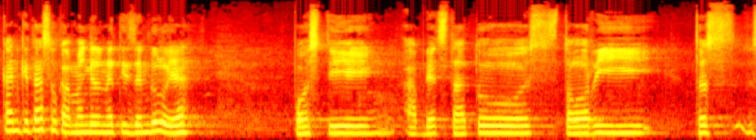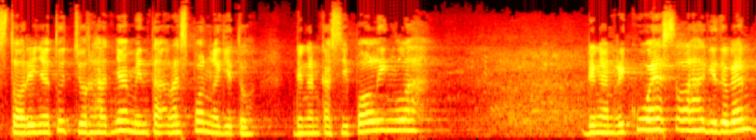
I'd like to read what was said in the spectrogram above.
Kan kita suka manggil netizen dulu ya. Posting, update status, story. Terus storynya tuh curhatnya minta respon lagi tuh. Dengan kasih polling lah. Dengan request lah gitu kan.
